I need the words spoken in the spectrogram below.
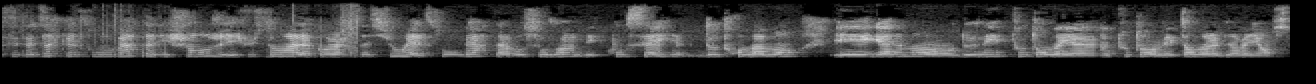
c'est-à-dire qu'elles sont ouvertes à l'échange et justement à la conversation et elles sont ouvertes à recevoir des conseils d'autres mamans et également à en donner tout en, tout en étant dans la bienveillance.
